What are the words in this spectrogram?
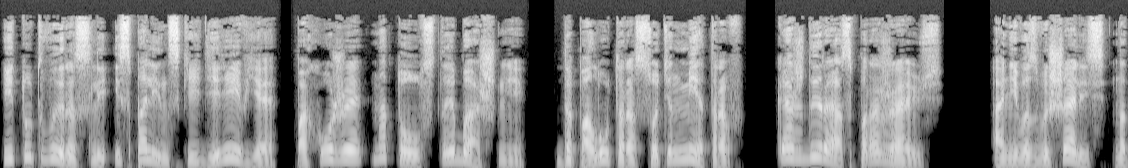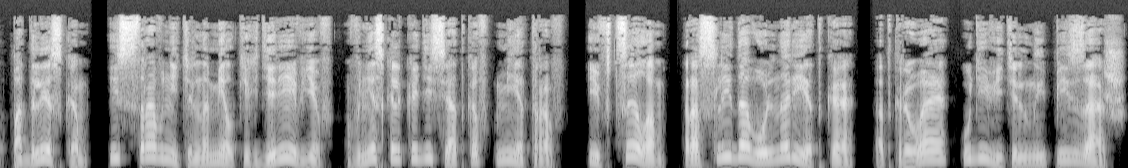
и тут выросли исполинские деревья, похожие на толстые башни, до полутора сотен метров. Каждый раз поражаюсь. Они возвышались над подлеском из сравнительно мелких деревьев в несколько десятков метров и в целом росли довольно редко, открывая удивительный пейзаж.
